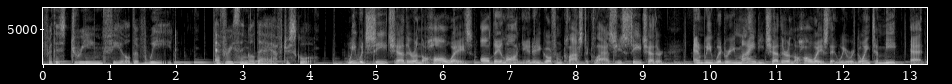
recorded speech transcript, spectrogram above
for this dream field of weed every single day after school. We would see each other in the hallways all day long. You know, you go from class to class, you see each other, and we would remind each other in the hallways that we were going to meet at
